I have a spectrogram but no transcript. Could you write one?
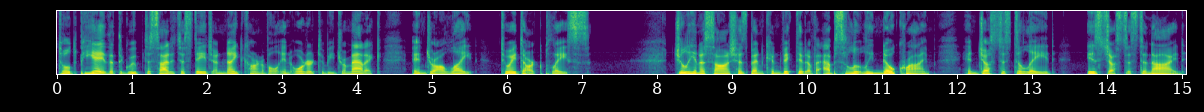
told PA that the group decided to stage a night carnival in order to be dramatic and draw light to a dark place. Julian Assange has been convicted of absolutely no crime, and justice delayed is justice denied.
